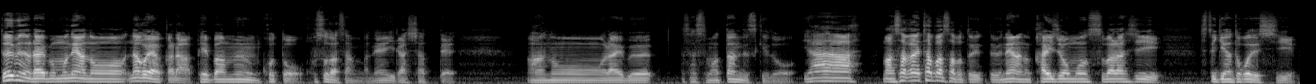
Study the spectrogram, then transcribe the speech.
土曜日のライブもね、あの、名古屋からペーパームーンこと細田さんがね、いらっしゃって、あのー、ライブさせてもらったんですけど、いやー、まあ、阿佐ヶ谷タバサバというね、あの会場も素晴らしい素敵なとこですし、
